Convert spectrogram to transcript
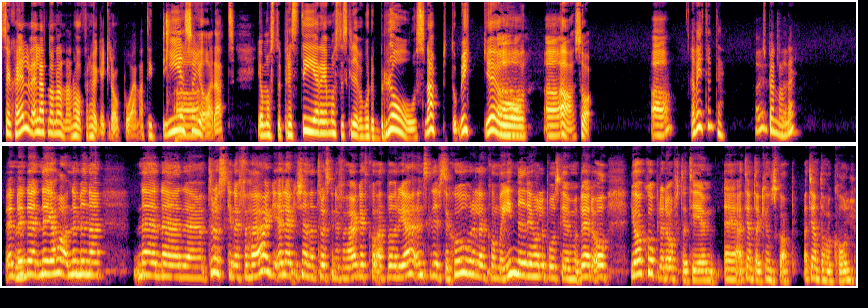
sig själv eller att någon annan har för höga krav på en. Att det är det Ja. som gör att jag måste prestera, jag måste skriva både bra och snabbt och mycket och Ja. Ja. så. ja. Jag vet inte. Spännande. det, när jag har, när mina, när, när eh, tröskeln är för hög, eller jag kan känna att tröskeln är för hög att, att börja en skrivsession eller att komma in i det jag håller på att skriva. Det, och jag kopplar det ofta till eh, att jag inte har kunskap, att jag inte har koll.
